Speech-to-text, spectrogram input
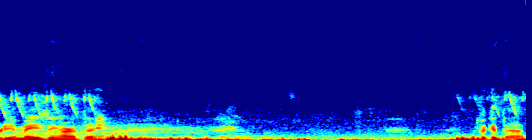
Pretty amazing, aren't they? Look at that.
